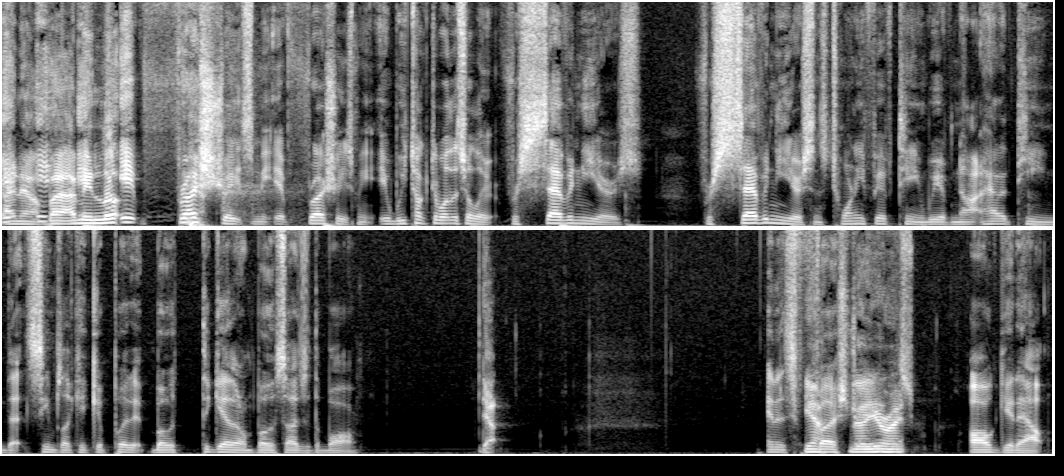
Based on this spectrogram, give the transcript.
I know, it- but I mean, look, It frustrates me. It frustrates me. It- we talked about this earlier. For seven years, for seven years since 2015, we have not had a team that seems like it could put it both together on both sides of the ball, yeah, and it's Yeah, no, frustrating. you're right. All get out.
